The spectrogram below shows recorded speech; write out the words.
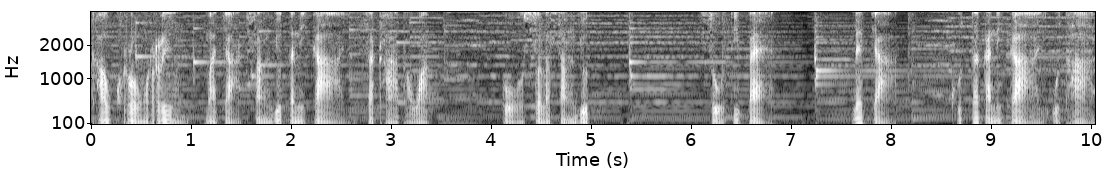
เขาโครงเรื่องมาจากสังยุตตนิกายสขาทวัตโกศลสังยุตสูตรที่ 8 และจากขุตตกนิกายอุทาน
